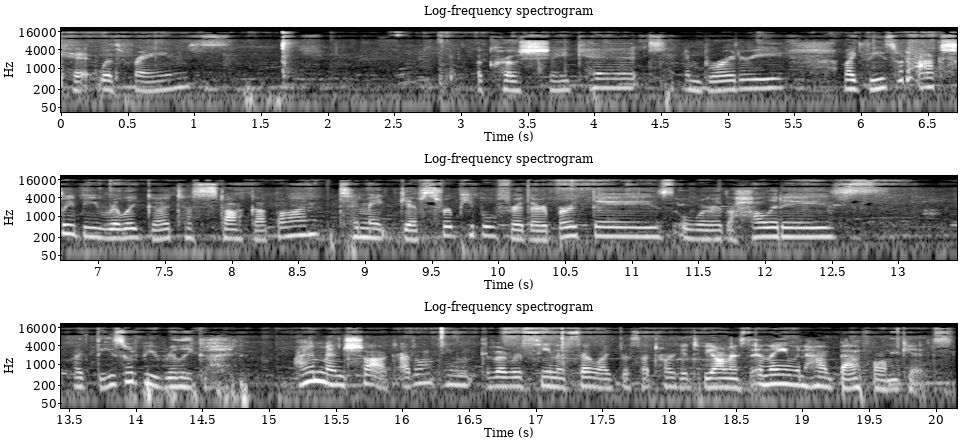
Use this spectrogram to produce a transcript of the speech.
kit with frames. A crochet kit, embroidery. Like these would actually be really good to stock up on to make gifts for people for their birthdays or the holidays. Like these would be really good. I'm in shock. I don't think I've ever seen a sale like this at Target, to be honest. And they even have bath bomb kits.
